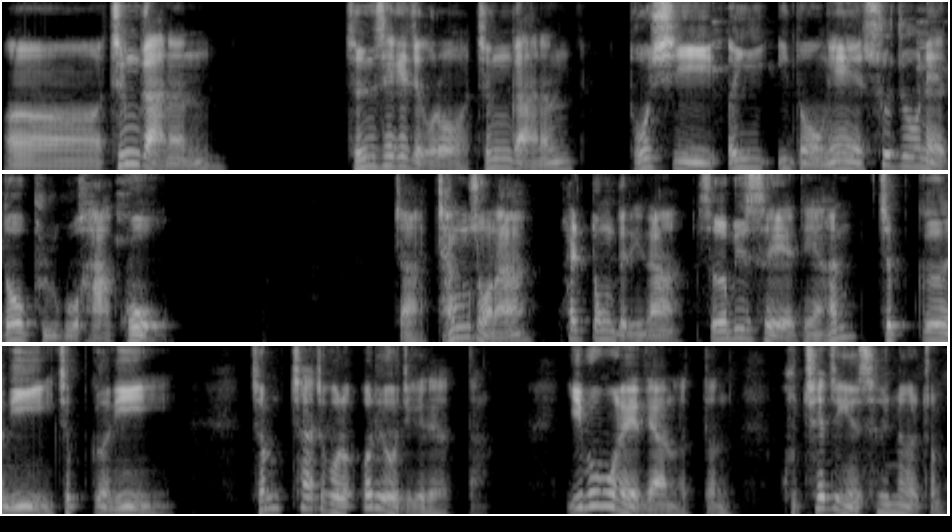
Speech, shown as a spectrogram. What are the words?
어 증가하는 전 세계적으로 증가하는 도시의 이동의 수준에도 불구하고 자, 장소나 활동들이나 서비스에 대한 접근이 접근이 점차적으로 어려워지게 되었다. 이 부분에 대한 어떤 구체적인 설명을 좀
